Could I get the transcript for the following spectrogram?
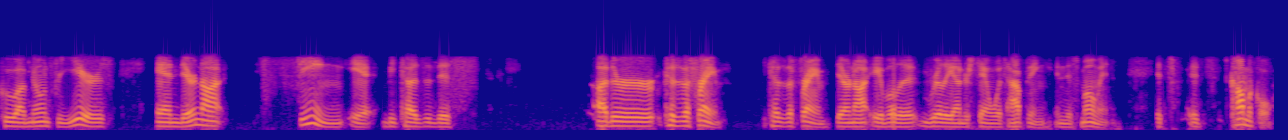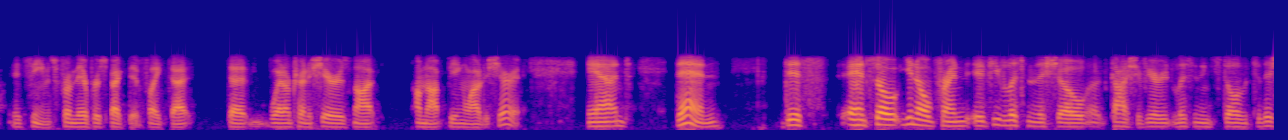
who I've known for years, and they're not seeing it because of this other, because of the frame, because of the frame. They're not able to really understand what's happening in this moment. It's it's comical, it seems, from their perspective. Like that that what I'm trying to share is not I'm not being allowed to share it. And then this and so you know friend if you've listened to this show uh, gosh if you're listening still to this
